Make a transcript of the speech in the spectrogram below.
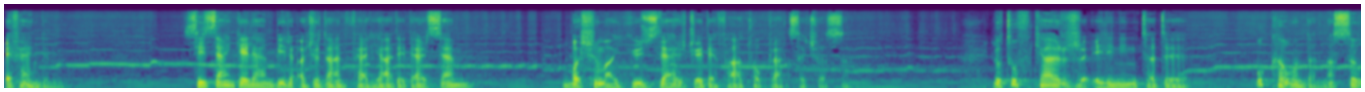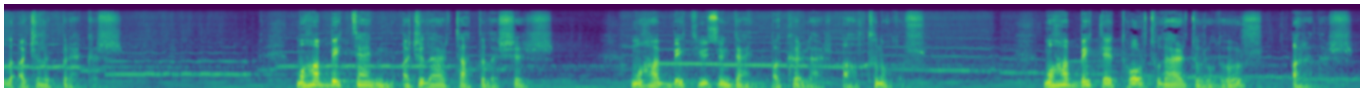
Efendim, sizden gelen bir acıdan feryat edersem, başıma yüzlerce defa toprak saçılsın. Lütufkar elinin tadı, bu kavunda nasıl acılık bırakır? Muhabbetten acılar tatlılaşır. Muhabbet yüzünden bakırlar altın olur. Muhabbetle tortular durulur, arınır.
